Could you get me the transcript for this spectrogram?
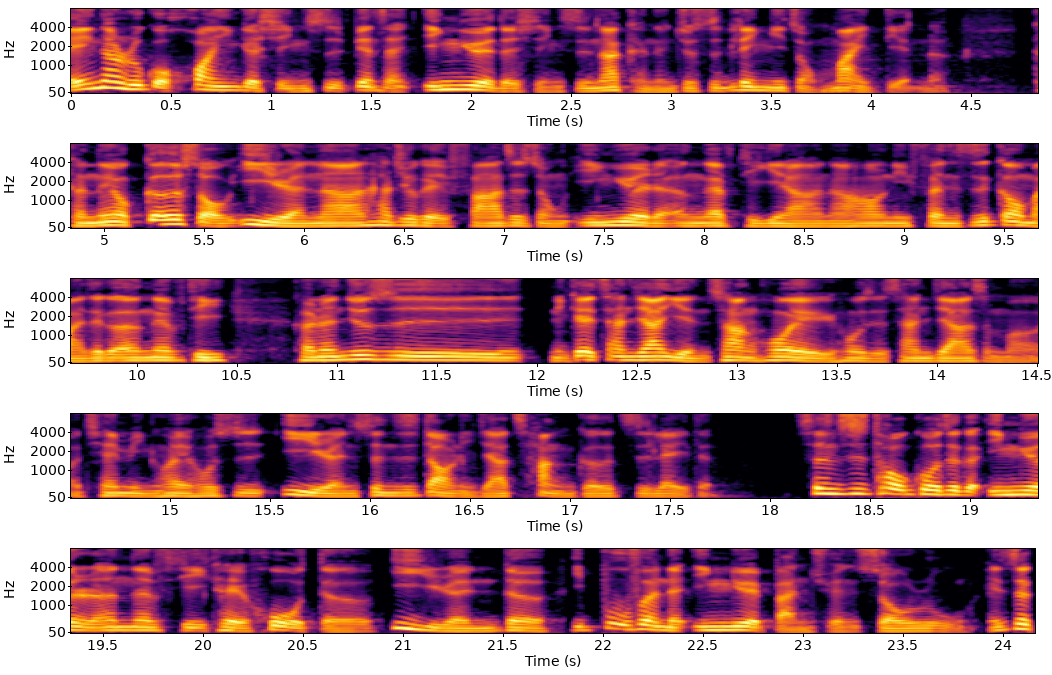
诶，那如果换一个形式，变成音乐的形式，那可能就是另一种卖点了。可能有歌手、艺人啊，他就可以发这种音乐的 NFT 啦。然后你粉丝购买这个 NFT，可能就是你可以参加演唱会，或者参加什么签名会，或是艺人甚至到你家唱歌之类的。甚至透过这个音乐的 NFT，可以获得艺人的一部分的音乐版权收入。诶，这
